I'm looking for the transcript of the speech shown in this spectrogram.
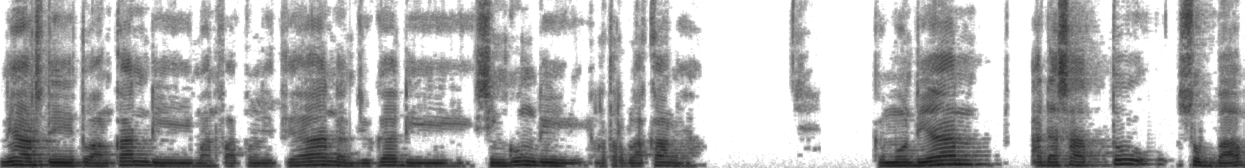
Ini harus dituangkan di manfaat penelitian dan juga disinggung di latar belakang ya. Kemudian ada satu subbab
